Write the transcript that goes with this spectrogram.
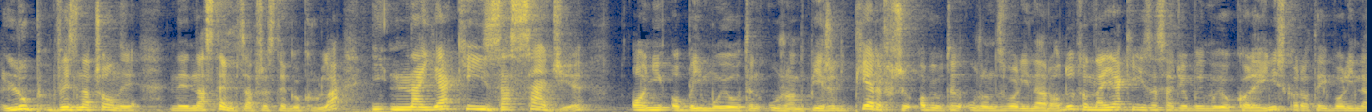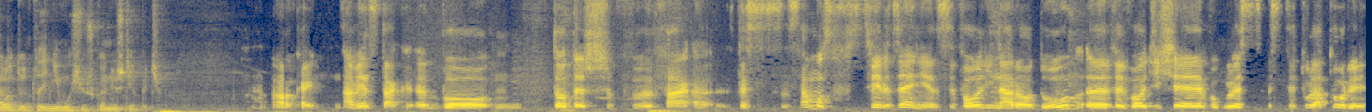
Lub wyznaczony y, następca przez tego króla i na jakiej zasadzie oni obejmują ten urząd. Jeżeli pierwszy objął ten urząd z woli narodu, to na jakiej zasadzie obejmują kolejni, skoro tej woli narodu tutaj nie musi już koniecznie być? Okej, a więc tak, bo to też to samo stwierdzenie z woli narodu e, wywodzi się w ogóle z, z tytulatury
